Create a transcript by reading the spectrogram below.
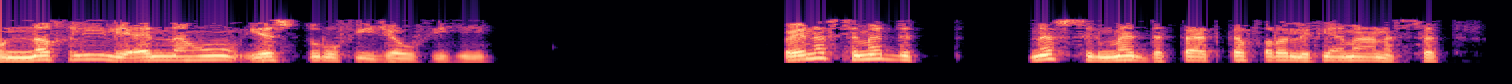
النخل لأنه يستر في جوفه. وهي نفس مادة نفس المادة بتاعت كفر اللي فيها معنى الستر.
